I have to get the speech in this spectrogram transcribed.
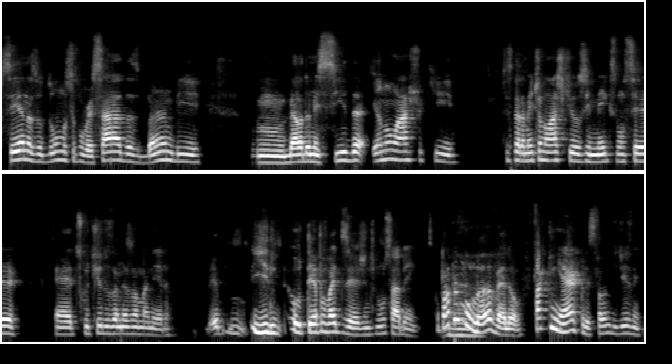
cenas do Dumbo são conversadas, Bambi, hum, Bela Adormecida, eu não acho que sinceramente, eu não acho que os remakes vão ser é, discutidos da mesma maneira. E, o tempo vai dizer, a gente não sabe ainda. O próprio é. Mulan, velho, fucking Hércules, falando de Disney.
